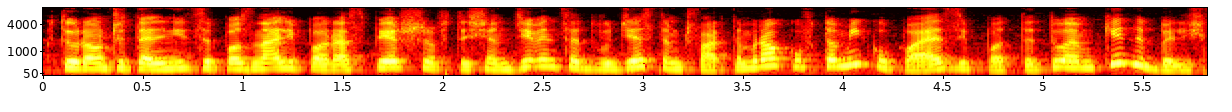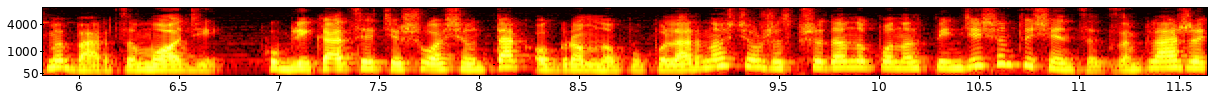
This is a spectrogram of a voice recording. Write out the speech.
którą czytelnicy poznali po raz pierwszy w 1924 roku w tomiku poezji pod tytułem Kiedy byliśmy bardzo młodzi. Publikacja cieszyła się tak ogromną popularnością, że sprzedano ponad 50 tysięcy egzemplarzy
